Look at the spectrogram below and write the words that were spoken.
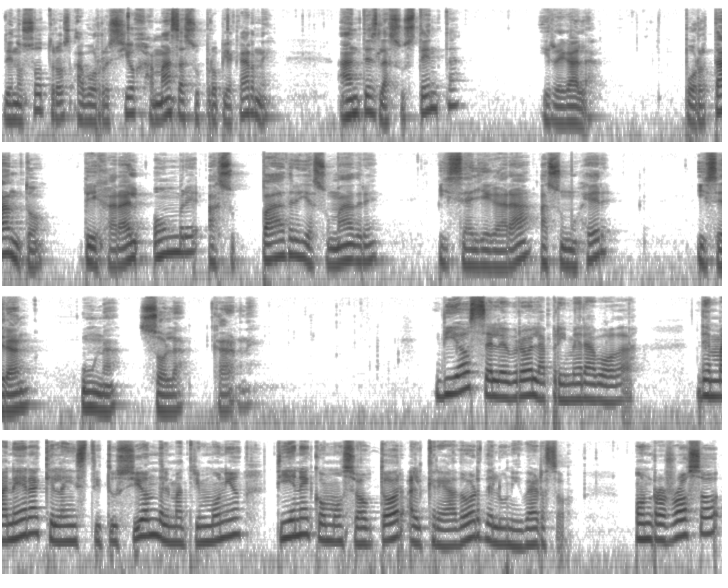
de nosotros aborreció jamás a su propia carne, antes la sustenta y regala. Por tanto, dejará el hombre a su padre y a su madre, y se allegará a su mujer, y serán una sola carne. Dios celebró la primera boda, de manera que la institución del matrimonio tiene como su autor al Creador del universo. Honroso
